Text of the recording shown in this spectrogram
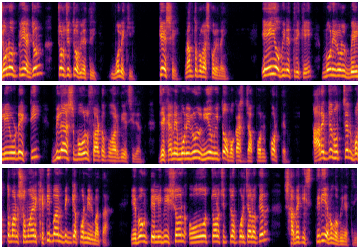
জনপ্রিয় একজন চলচ্চিত্র অভিনেত্রী। বলে কি? কে সে? নাম তো প্রকাশ করে নাই। এই অভিনেত্রীকে মনিরুল বেইলি রোডে একটি বিলাসবহুল ফ্ল্যাট উপহার দিয়েছিলেন, যেখানে মনিরুল নিয়মিত অবকাশ যাপন করতেন। আরেকজন হচ্ছেন বর্তমান সময়ের খ্যাতিমান বিজ্ঞাপন নির্মাতা এবং টেলিভিশন ও চলচ্চিত্র পরিচালকের সাবেক স্ত্রী এবং অভিনেত্রী।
